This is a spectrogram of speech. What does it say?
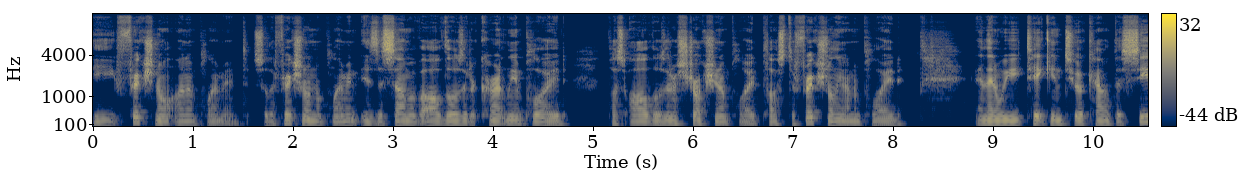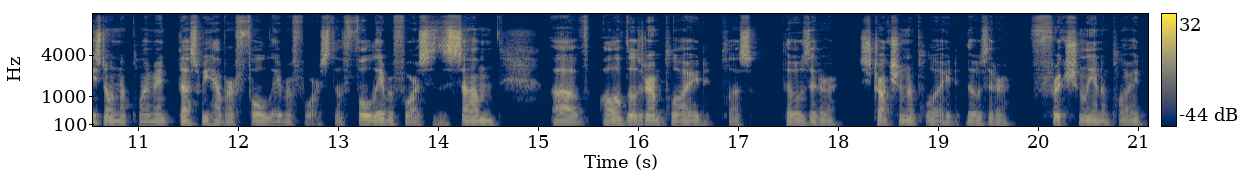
the frictional unemployment. So the frictional unemployment is the sum of all those that are currently employed plus all those that are structurally employed plus the frictionally unemployed. And then we take into account the seasonal unemployment. Thus, we have our full labor force. The full labor force is the sum of all of those that are employed plus those that are structurally employed, those that are frictionally unemployed,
